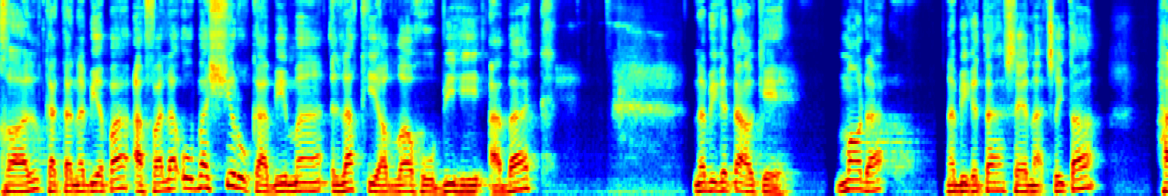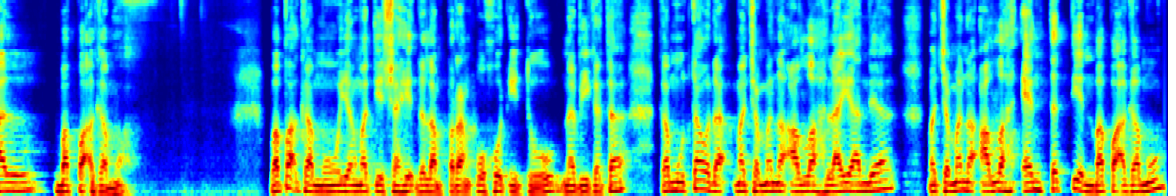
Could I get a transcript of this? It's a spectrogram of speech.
Qal kata Nabi apa? Afala ubashiruka bima laqiyallahu bihi abak? Nabi kata okey. Mau tak? Nabi kata saya nak cerita hal bapa kamu. Bapa kamu yang mati syahid dalam perang Uhud itu, Nabi kata, kamu tahu tak macam mana Allah layan dia? Macam mana Allah entertain bapa kamu?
